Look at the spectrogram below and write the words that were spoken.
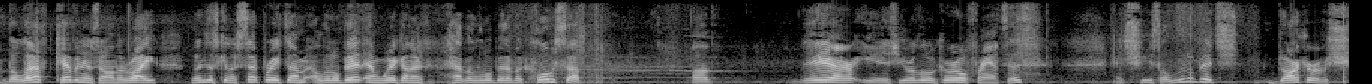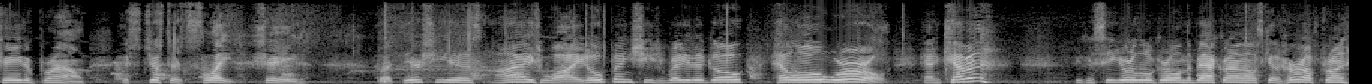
the left, Kevin is on the right. Linda's going to separate them a little bit and we're going to have a little bit of a close-up of there is your little girl Frances and she's a little bit darker of a shade of brown. It's just a slight shade. But there she is, eyes wide open. She's ready to go. Hello, world. And Kevin, you can see your little girl in the background. Now let's get her up front.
